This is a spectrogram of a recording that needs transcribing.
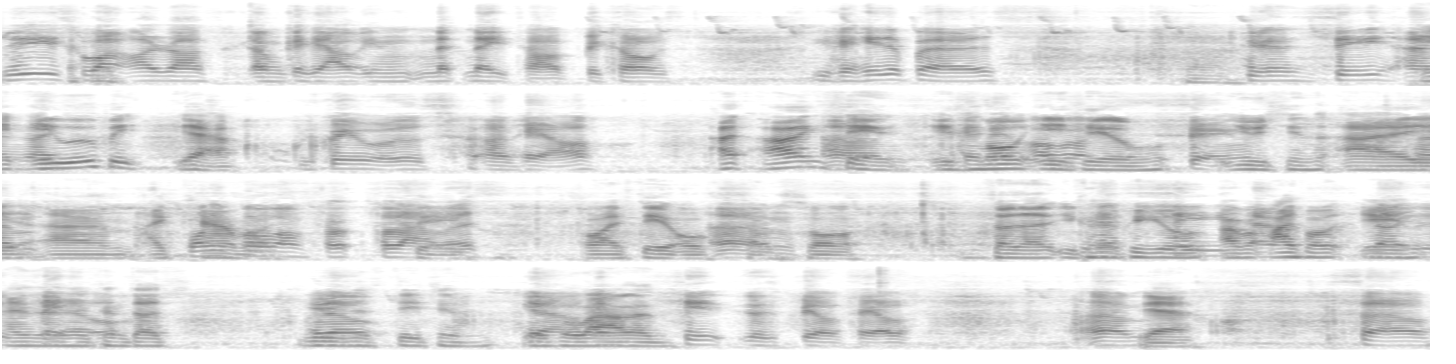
This is why I love um, getting out in na- nature because you can hear the birds, you can see It, and it like, will be, yeah. squirrels um, here. I, I think Um, it's more easier things. using a um, a Wonderful camera um, flowers. or a still of some Um, sort, so that you you can put your iPhone in and then you can just use the station Yeah, for a while and and see the bill feel. Um, yeah. So,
